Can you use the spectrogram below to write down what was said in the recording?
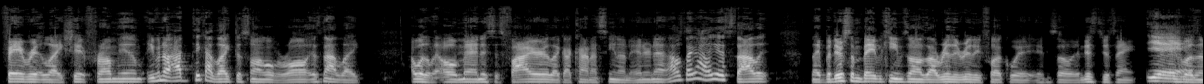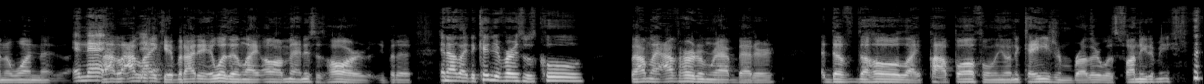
favorite like shit from him. Even though I think I like the song overall, it's not like I wasn't like, oh man, this is fire. Like I kind of seen on the internet. I was like, oh yeah, it's solid. Like, but there's some Baby Keem songs I really really fuck with, and so and this just ain't. yeah, This wasn't the one that. and that I, I like it, but I didn't. It wasn't like, oh man, this is hard. But uh, and I was like, the Kenya verse was cool, but I'm like, I've heard him rap better. The the whole like pop off only on occasion, brother, was funny to me.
